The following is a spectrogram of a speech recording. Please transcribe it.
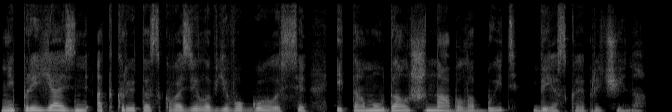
Неприязнь открыто сквозила в его голосе, и тому должна была быть веская причина.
